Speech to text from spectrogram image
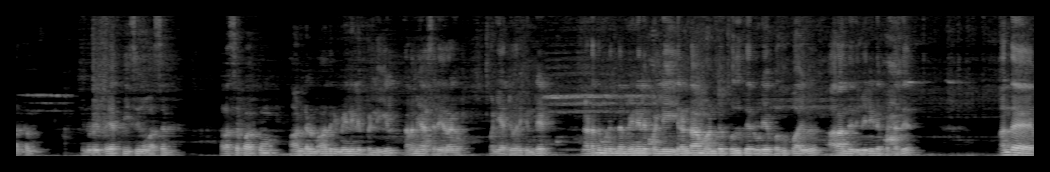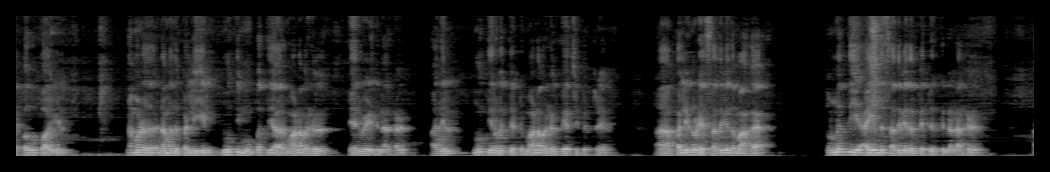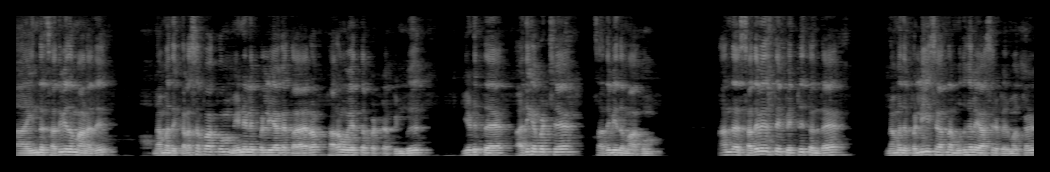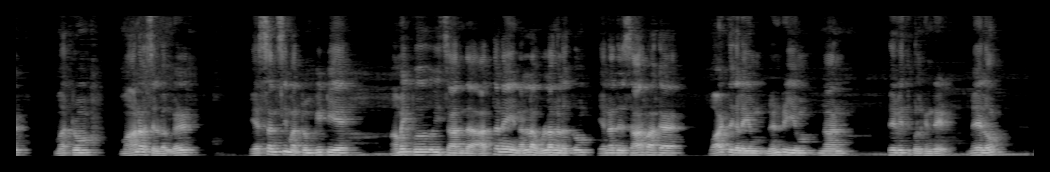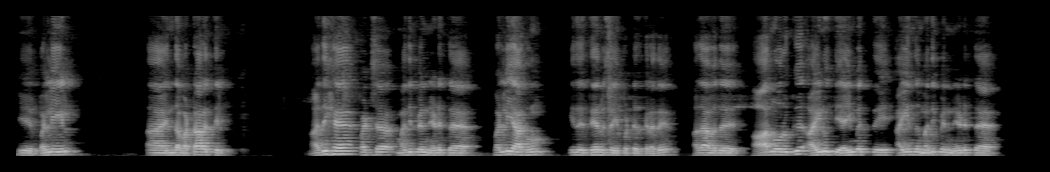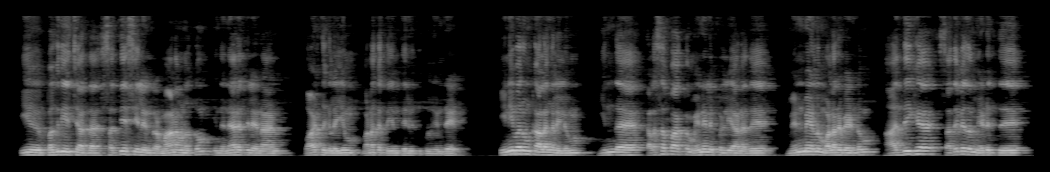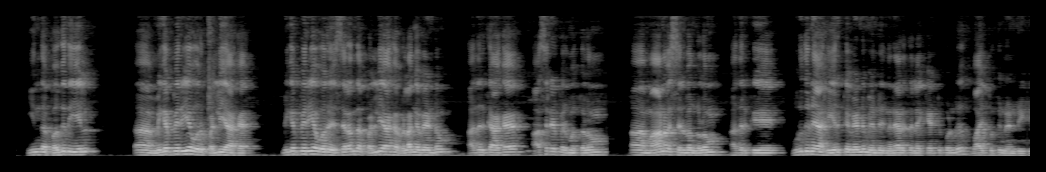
வணக்கம். என்னுடைய பெயர் பி. சீனிவாசன். கலசப்பாக்கம் ஆண்கள் மாதிரி மேல்நிலைப் பள்ளியில் தலைமை ஆசிரியராக பணியாற்றி வருகின்றேன். நடந்து முடிந்த மேல்நிலைப் பள்ளி இரண்டாம் ஆண்டு பொதுத் தேர்வுடைய பகுப்பாய்வு ஆறாம் தேதி வெளியிடப்பட்டது. அந்த பகுப்பாய்வில் நமது நமது பள்ளியில் நூற்றி முப்பத்தி ஆறு மாணவர்கள் தேர்வு எழுதினார்கள். அதில் நூற்றி இருபத்தெட்டு மாணவர்கள் தேர்ச்சி பெற்று பள்ளியினுடைய சதவீதமாக தொண்ணூற்றி ஐந்து சதவீதம் பெற்றிருக்கின்றனர்கள். இந்த சதவீதமானது நமது கலசப்பாக்கம் மேல்நிலைப் பள்ளியாக தரம் தரம் உயர்த்தப்பட்ட பின்பு எடுத்த அதிகபட்ச சதவீதமாகும். அந்த சதவீதத்தை பெற்று தந்த நமது பள்ளியை சார்ந்த முதுகலை ஆசிரியர் பெருமக்கள் மற்றும் மாணவ செல்வங்கள் எஸ்என்சி மற்றும் பிடிஏ அமைப்பு சார்ந்த அத்தனை நல்ல உள்ளங்களுக்கும் எனது சார்பாக வாழ்த்துகளையும் நன்றியும் நான் தெரிவித்துக் கொள்கின்றேன். மேலும் இ- பள்ளியில் இந்த வட்டாரத்தில் அதிகபட்ச மதிப்பெண் எடுத்த பள்ளியாகவும் இது தேர்வு செய்யப்பட்டிருக்கிறது. அதாவது ஆறுநூறுக்கு ஐநூற்றி ஐம்பத்தி ஐந்து மதிப்பெண் எடுத்த இ- பகுதியைச் சார்ந்த சத்யசீல் என்ற மாணவனுக்கும் இந்த நேரத்தில் நான் வாழ்த்துக்களையும் வணக்கத்தையும் தெரிவித்துக் கொள்கின்றேன். இனிவரும் காலங்களிலும் இந்த கலசப்பாக்கம் மேல்நிலைப் பள்ளியானது மென்மேலும் வளர வேண்டும். அதிக சதவீதம் எடுத்து இந்த பகுதியில் மிகப்பெரிய ஒரு பள்ளியாக மிகப்பெரிய ஒரு சிறந்த பள்ளியாக விளங்க வேண்டும். அதற்காக ஆசிரியர் பெருமக்களும் மாணவ செல்வங்களும் அதற்கு உறுதுணையாக இருக்க வேண்டும் என்று இந்த நேரத்தில் கேட்டுக்கொண்டு வாய்ப்புக்கு நன்றி.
